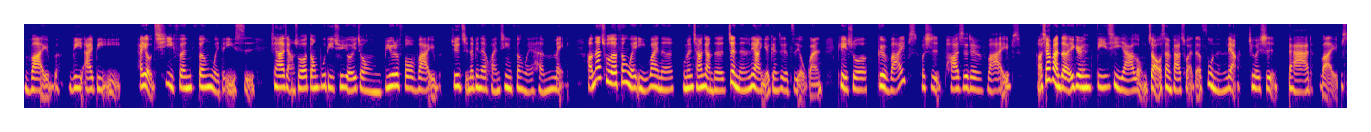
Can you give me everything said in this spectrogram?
vibe，v i b e，它有气氛、氛围的意思。像他讲说，东部地区有一种 beautiful vibe，就是指那边的环境氛围很美。好，那除了氛围以外呢，我们常讲的正能量也跟这个字有关，可以说 good vibes 或是 positive vibes。好，相反的，一个人低气压笼罩散发出来的负能量就会是 bad vibes，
